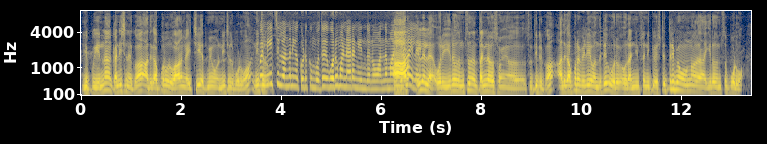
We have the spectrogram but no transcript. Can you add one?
இப்போ என்ன கண்டிஷன் இருக்கோ அதுக்கப்புறம் ஒரு வாரம் கழிச்சு எப்பவுமே நீச்சல் போடுவோம். நீச்சல் நீச்சல் வந்து நீங்க கொடுக்கும்போது ஒரு மணி நேரம் நீந்தணும் அந்த அரை- இல்ல? இல்ல இல்ல. ஒரு இருபது நிமிஷம் தண்ணியில் சுத்திட்டு இருக்கோம். அதுக்கப்புறம் வெளியே வந்துட்டு ஒரு ஒரு அஞ்சு நிமிஷம் நிக்க வச்சுட்டு திருப்பியும் இன்னும் இருபது நிமிஷம் போடுவோம்.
